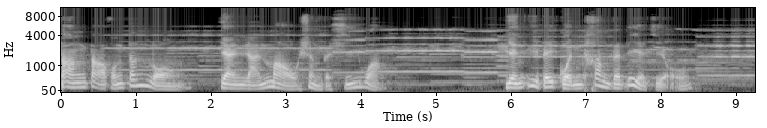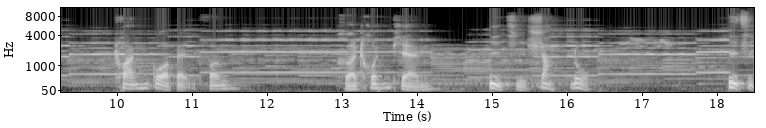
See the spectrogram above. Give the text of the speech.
当大红灯笼点燃茂盛的希望，饮一杯滚烫的烈酒，穿过北风，和春天一起上路，一起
